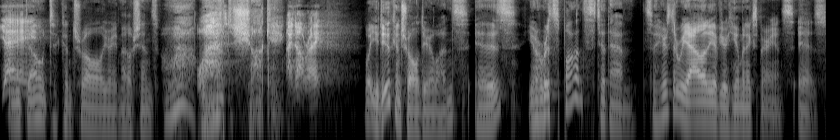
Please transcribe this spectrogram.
Yay. You don't control your emotions. what? what? Shocking. I know, right? What you do control, dear ones, is your response to them. So here's the reality of your human experience is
